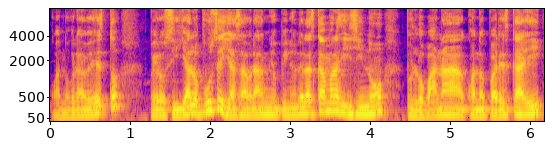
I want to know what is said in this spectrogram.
cuando grabe esto, pero si ya lo puse, ya sabrán mi opinión de las cámaras. Y si no, pues lo van a, cuando aparezca ahí,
